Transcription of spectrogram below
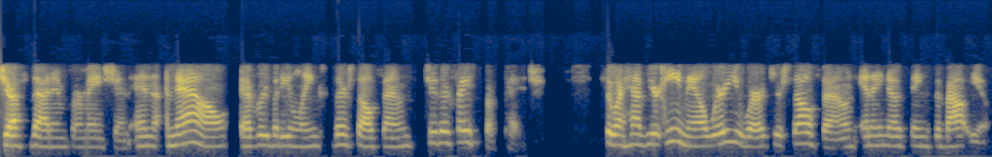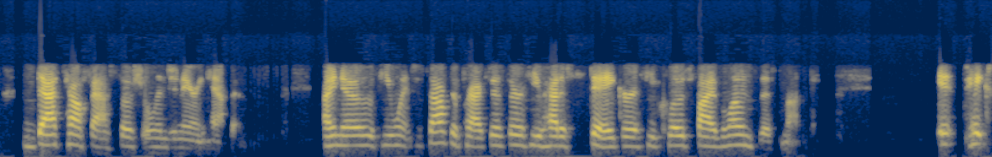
just that information. And now everybody links their cell phones to their Facebook page. So I have your email, where you work, your cell phone, and I know things about you. That's how fast social engineering happens. I know if you went to soccer practice or if you had a steak or if you closed five loans this month. It takes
